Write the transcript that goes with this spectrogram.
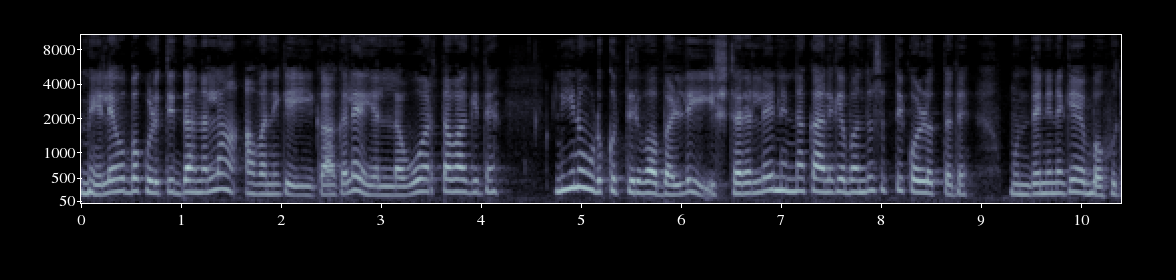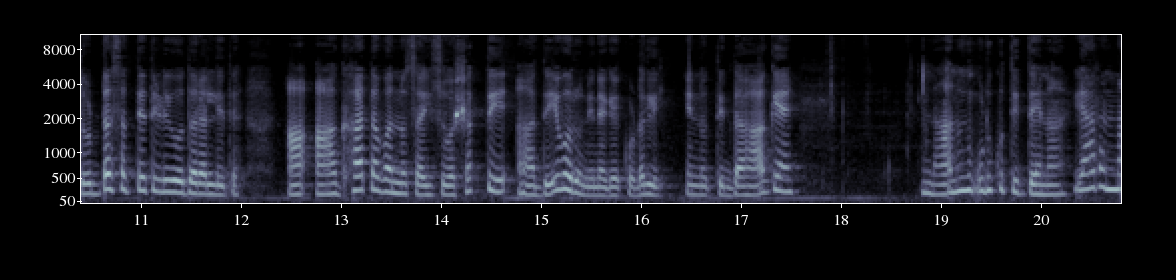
ಮೇಲೆ ಒಬ್ಬ ಕುಳಿತಿದ್ದಾನಲ್ಲ, ಅವನಿಗೆ ಈಗಾಗಲೇ ಎಲ್ಲವೂ ಅರ್ಥವಾಗಿದೆ. ನೀನು ಹುಡುಕುತ್ತಿರುವ ಬಳ್ಳಿ ಇಷ್ಟರಲ್ಲೇ ನಿನ್ನ ಕಾಲಿಗೆ ಬಂದು ಸುತ್ತಿಕೊಳ್ಳುತ್ತದೆ. ಮುಂದೆ ನಿನಗೆ ಬಹುದೊಡ್ಡ ಸತ್ಯ ತಿಳಿಯುವುದರಲ್ಲಿದೆ. ಆ ಆಘಾತವನ್ನು ಸಹಿಸುವ ಶಕ್ತಿ ಆ ದೇವರು ನಿನಗೆ ಕೊಡಲಿ ಎನ್ನುತ್ತಿದ್ದ ಹಾಗೆ ನಾನು ಹುಡುಕುತ್ತಿದ್ದೇನಾ? ಯಾರನ್ನ?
